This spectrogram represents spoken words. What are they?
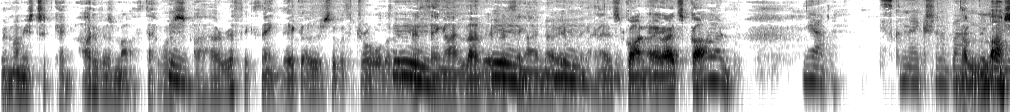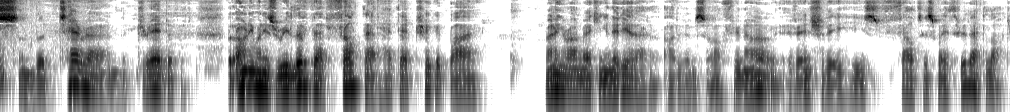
when mommy's tit came out of his mouth, that was mm. a horrific thing. There goes the withdrawal of mm. everything I love, everything mm. I know, everything, and it's gone. It's gone. Yeah, disconnection, abandonment. The loss and the terror and the dread of it. But only when he's relived that, felt that, had that triggered by running around making an idiot out of, out of himself, you know, eventually he's felt his way through that lot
